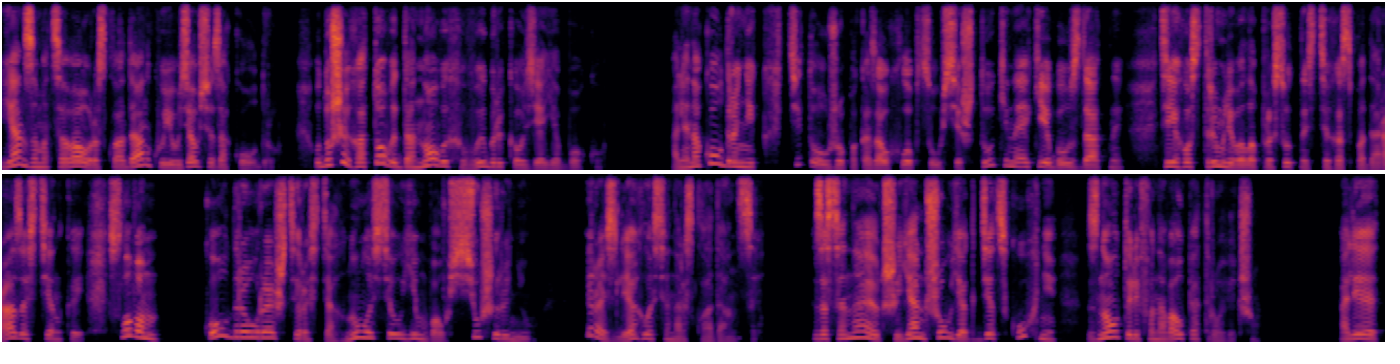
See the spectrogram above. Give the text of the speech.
Ян замацаваў раскладанку і ўзяўся за коўдру. У душы гатовы да новых выбрыкаў з яе боку. Але на коўдранік ці то ўжо паказаў хлопцу ўсе штукі, на якія быў здатны, ці яго стрымлівала прысутнасць гаспадара за сценкай, словам, коўдра ўрэшце расцягнулася ў ім ва ўсю шырыню і разлеглася на раскладанцы. Засынаючы, Ян чуў, як дзед з кухні зноў тэлефанаваў Пятровічу. Але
